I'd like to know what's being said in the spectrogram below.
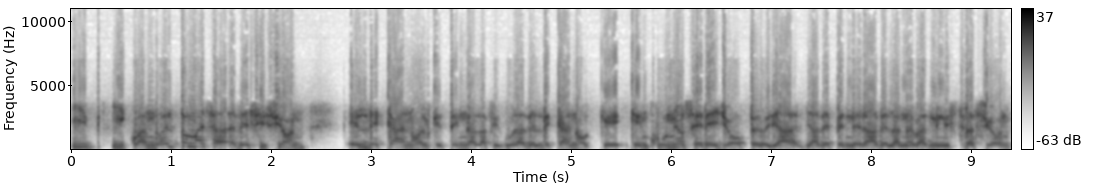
Y, y cuando él toma esa decisión, el decano, el que tenga la figura del decano, que, en junio seré yo, pero ya, ya dependerá de la nueva administración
